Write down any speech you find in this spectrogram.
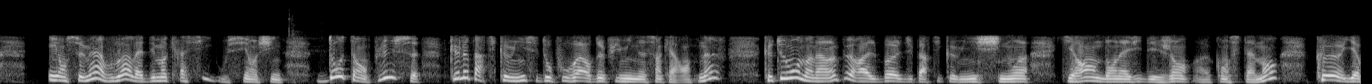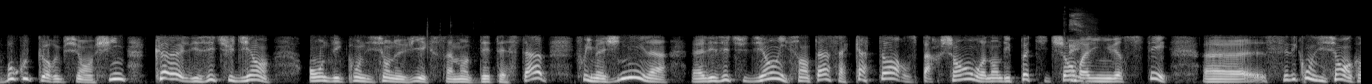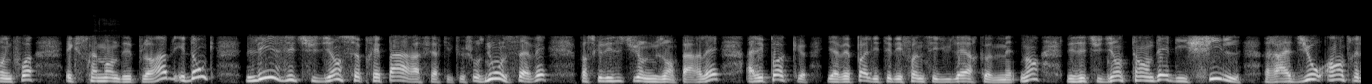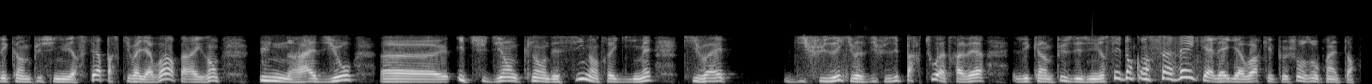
et on se met à vouloir la démocratie aussi en Chine. D'autant plus que le Parti communiste est au pouvoir depuis 1949, que tout le monde en a un peu ras-le-bol du Parti communiste chinois qui rentre dans la vie des gens euh, constamment, qu'il y a beaucoup de corruption en Chine, que les étudiants ont des conditions de vie extrêmement détestables. Il faut imaginer, là, euh, les étudiants, ils s'entassent à 14 par chambre dans des petites chambres à l'université. Euh, c'est des conditions, encore une fois, extrêmement déplorables. Et donc, les étudiants se préparent à faire quelque chose. Nous, on le savait parce que les étudiants nous en parlaient. À l'époque, il n'y avait pas les téléphones cellulaires comme maintenant. Les étudiants tendaient des fils radio entre les campus universitaires parce qu'il va y avoir, par exemple, une radio euh, étudiante clandestine entre guillemets, qui va être diffusée, qui va se diffuser partout à travers les campus des universités. Donc on savait qu'il allait y avoir quelque chose au printemps.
